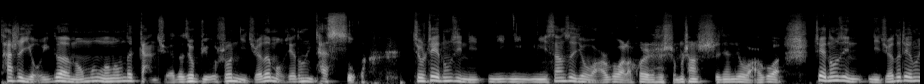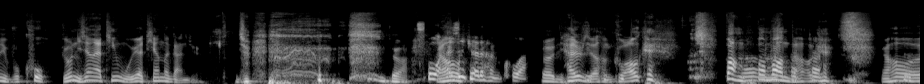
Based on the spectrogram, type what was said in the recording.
它是有一个朦朦胧胧的感觉的。就比如说，你觉得某些东西太俗了，就是这东西你你你你三岁就玩过了，或者是什么长时间就玩过，这东西你觉得这东西不酷。比如你现在听五月天的感觉，就。对吧？我还是觉得很酷啊。呃，你还是觉得很酷？OK，棒棒棒的。OK，然后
